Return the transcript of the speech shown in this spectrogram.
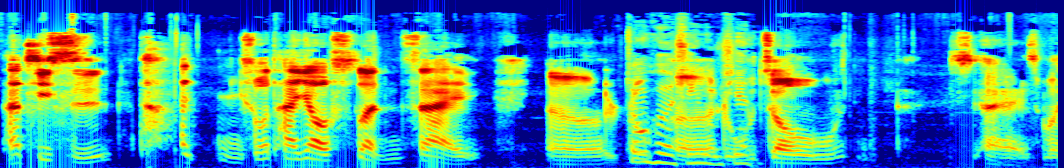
它其实它你说它要算在呃中和新芦线芦洲，哎什么？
